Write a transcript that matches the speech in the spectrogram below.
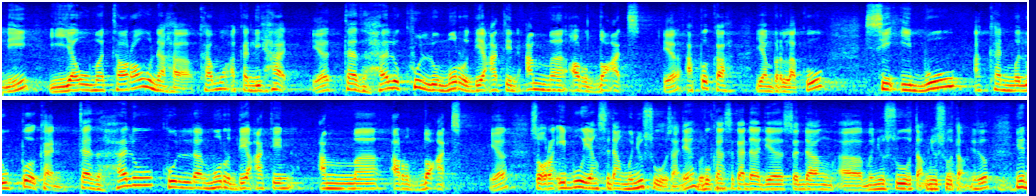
ini yauma tarawunaha kamu akan lihat ya tadhalu kullu murdiatin amma arda'at. Ya apakah yang berlaku? Si ibu akan melupakan tadhalu kullu murdiatin amma arda'at ya seorang ibu yang sedang menyusu saja bukan sekadar dia sedang uh, menyusu tak menyusu tak menyusu. Dia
